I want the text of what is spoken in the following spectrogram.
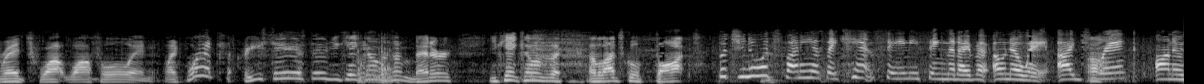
red twat waffle and like what? Are you serious, dude? You can't come up with something better. You can't come up with a, a logical thought. But you know what's funny is I can't say anything that I've. Oh no, wait! I Oh. drank on a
